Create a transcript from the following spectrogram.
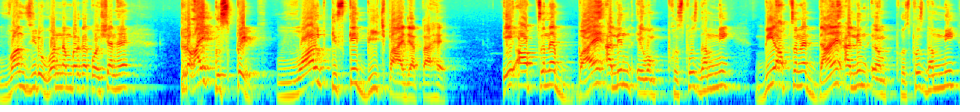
101 नंबर का क्वेश्चन है ट्राइकुस्पिड वाल्व किसके बीच पाया जाता है? ए ऑप्शन है बाएँ अलिंद एवं फुसफुस धमनी, बी ऑप्शन है दाएँ अलिंद एवं फुसफुस धमनी,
